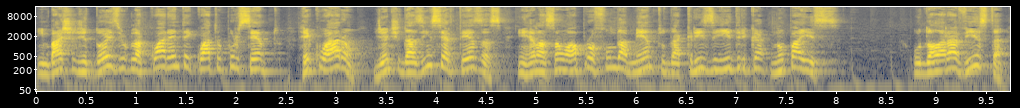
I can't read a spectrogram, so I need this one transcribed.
em baixa de 2,44%, recuaram diante das incertezas em relação ao aprofundamento da crise hídrica no país. O dólar à vista,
